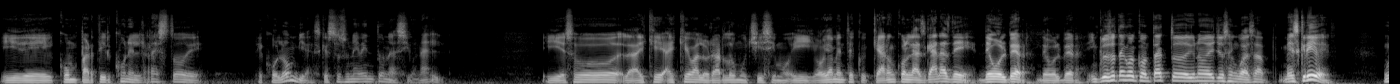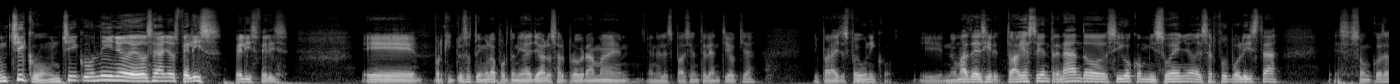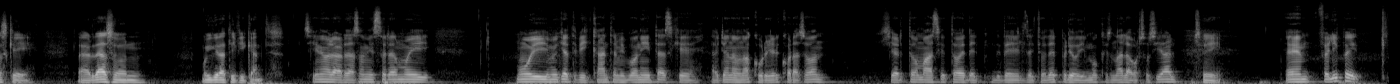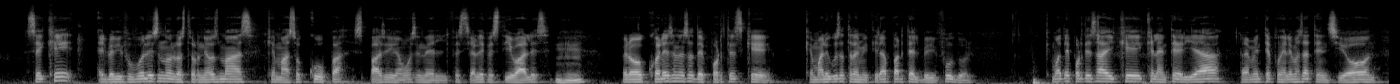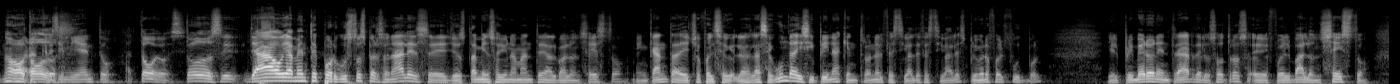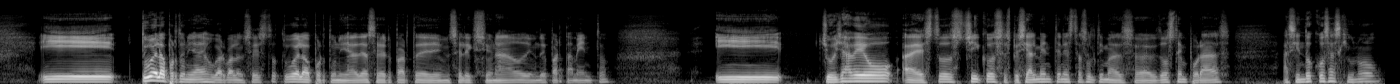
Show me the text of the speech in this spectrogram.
y de compartir con el resto de, de Colombia. Es que esto es un evento nacional. Y eso hay que, hay que valorarlo muchísimo. Y obviamente quedaron con las ganas de, de volver, de volver. Incluso tengo el contacto de uno de ellos en WhatsApp. Me escribe. Un chico, un chico, un niño de 12 años, feliz, feliz, feliz. Eh, porque incluso tuvimos la oportunidad de llevarlos al programa en, el espacio en Teleantioquia y para ellos fue único. Y no más de decir, todavía estoy entrenando, sigo con mi sueño de ser futbolista, esas son cosas que la verdad son muy gratificantes. Sí, no, la verdad son historias muy, muy, muy gratificantes, muy bonitas que le ayudan a uno a cubrir el corazón, ¿cierto? Más que todo desde, el sector del periodismo, que es una labor social. Sí. Eh, Felipe, Sé que el baby fútbol es uno de los torneos más que más ocupa espacio, digamos, en el festival de festivales. Pero ¿cuáles son esos deportes que, que, más le gusta transmitir aparte del baby fútbol? ¿Qué más deportes hay que, que la gente debería realmente ponerle más atención no, para el crecimiento? A todos. Todos. Ya obviamente por gustos personales, eh, yo también soy un amante del baloncesto, me encanta. De hecho fue la segunda disciplina que entró en el Festival de Festivales. Primero fue el fútbol y el primero en entrar de los otros eh, fue el baloncesto. Y tuve la oportunidad de jugar baloncesto, tuve la oportunidad de hacer parte de un seleccionado, de un departamento. Y yo ya veo a estos chicos, especialmente en estas últimas eh, dos temporadas, haciendo cosas que uno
